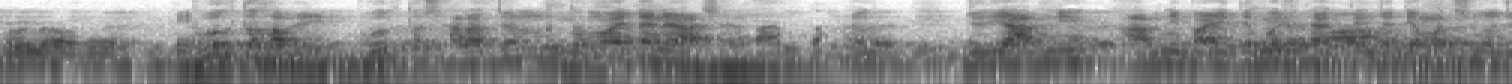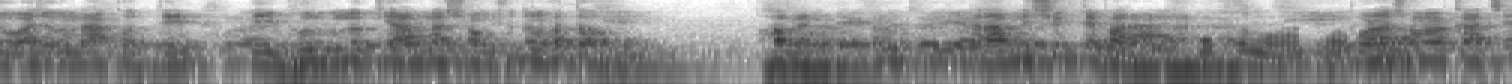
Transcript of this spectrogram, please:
ভুল হবে। ভুল তো হবে। ভুল তো সারার জন্য তো ময়দানে আসা। যদি আপনি আপনি বাড়িতে বসে থাকতেন যদি আমার সঙ্গে যোগাযোগ না করতে এই ভুলগুলো কি আপনার সংশোধন হতো? হবে না। আর আপনি শিখতে পারবেন না। পড়াশোনার কাছে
